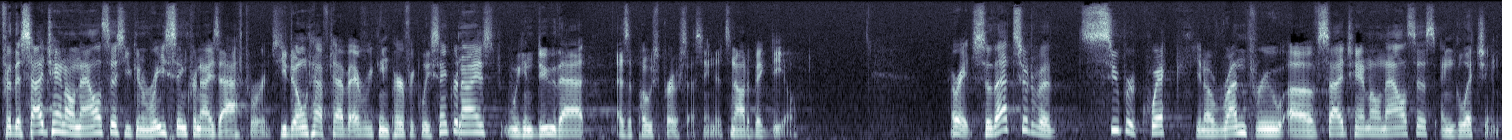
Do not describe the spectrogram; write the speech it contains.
for the side channel analysis, you can resynchronize afterwards. You don't have to have everything perfectly synchronized. We can do that as a post processing. It's not a big deal. All right, so that's sort of a super quick, you know, run through of side channel analysis and glitching.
